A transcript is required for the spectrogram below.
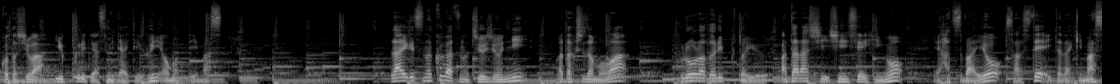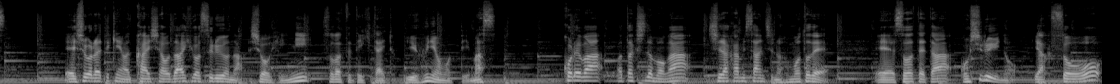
今年はゆっくりと休みたいというふうに思っています。来月の9月の中旬に私どもはフローラドリップという新しい新製品を発売をさせていただきます。将来的には会社を代表するような商品に育てていきたいというふうに思っています。これは私どもが白神山地の麓でえ育てた5種類の薬草を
